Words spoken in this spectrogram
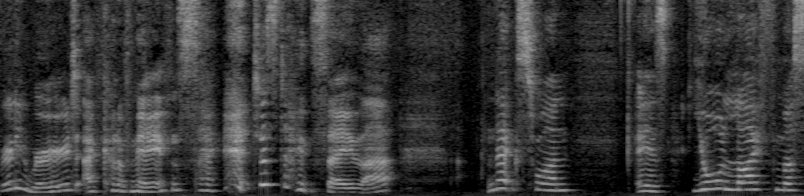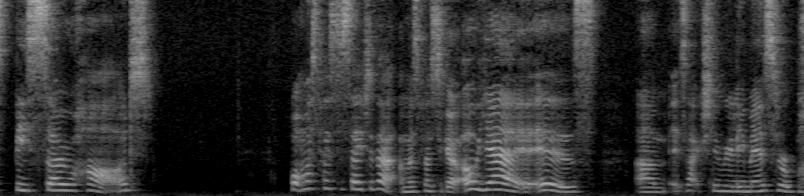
really rude and kind of mean, so just don't say that. Next one is your life must be so hard. What am I supposed to say to that? Am I supposed to go, oh yeah, it is. Um, it's actually really miserable.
